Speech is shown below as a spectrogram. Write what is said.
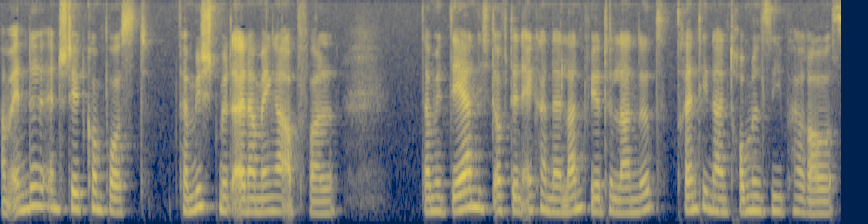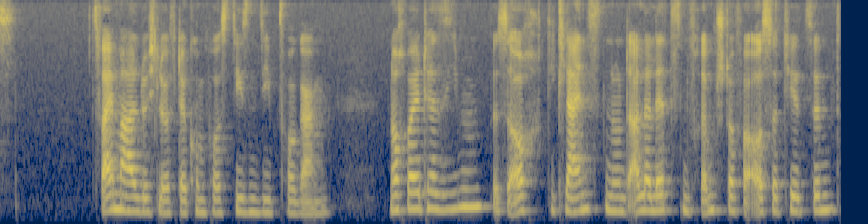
Am Ende entsteht Kompost, vermischt mit einer Menge Abfall. Damit der nicht auf den Äckern der Landwirte landet, trennt ihn ein Trommelsieb heraus. Zweimal durchläuft der Kompost diesen Siebvorgang. Noch weiter sieben, bis auch die kleinsten und allerletzten Fremdstoffe aussortiert sind,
